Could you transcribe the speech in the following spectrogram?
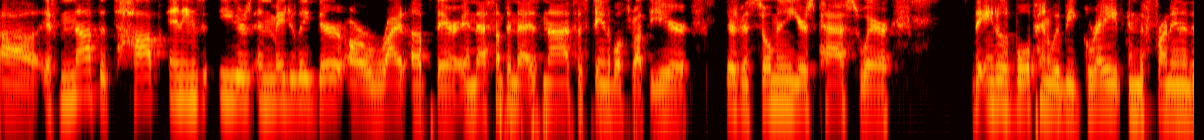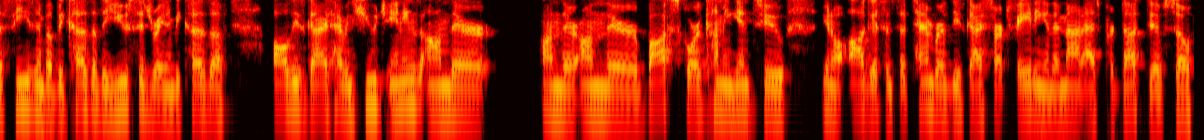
uh, if not the top innings eaters in major league, they are right up there, and that's something that is not sustainable throughout the year. There's been so many years past where the Angels bullpen would be great in the front end of the season, but because of the usage rate and because of all these guys having huge innings on their on their on their box score coming into you know August and September, these guys start fading and they're not as productive. So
